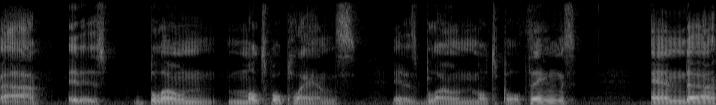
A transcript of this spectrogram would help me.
Uh, it has blown multiple plans. It has blown multiple things, and uh,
